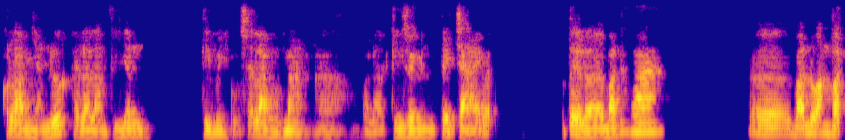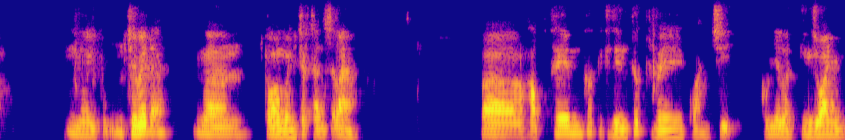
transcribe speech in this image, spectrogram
có làm nhà nước hay là làm tư nhân thì mình cũng sẽ làm một mảng, uh, gọi là, kinh doanh tay trái vậy. Có thể là bán nước hoa, ờ, bán đồ ăn vặt. Mình cũng chưa biết đã, nhưng mà mà mình chắc chắn sẽ làm. Và học thêm các cái kiến thức về quản trị cũng như là kinh doanh,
